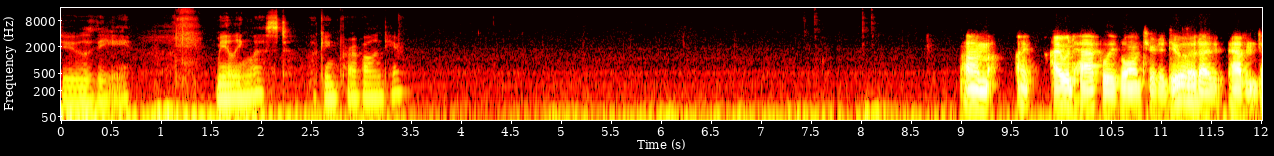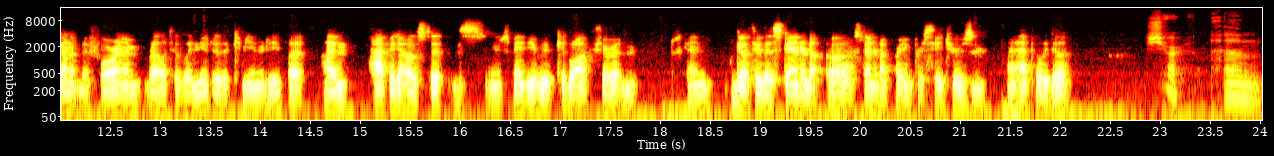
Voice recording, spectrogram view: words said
to the mailing list looking for a volunteer. Um, I, would happily volunteer to do it. I haven't done it before and I'm relatively new to the community, but I'm happy to host it. It's, you know, maybe we could walk through it and just kind of go through the standard uh, standard operating procedures and I'd happily do it. Sure. Um,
